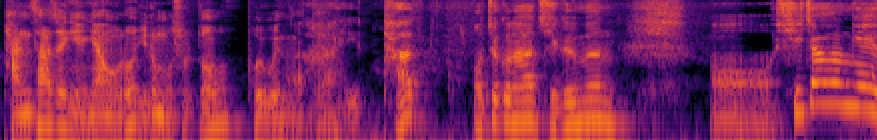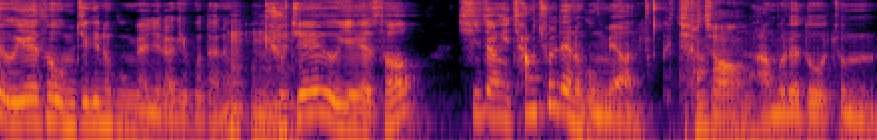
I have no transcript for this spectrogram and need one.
반사적인 영향으로 이런 모습도 보이고 있는 것 같아요. 아, 이- 다 어쨌거나 지금은 어, 시장에 의해서 움직이는 국면이라기보다는 음, 음. 규제에 의해서 시장이 창출되는 국면. 그렇죠. 아무래도 좀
